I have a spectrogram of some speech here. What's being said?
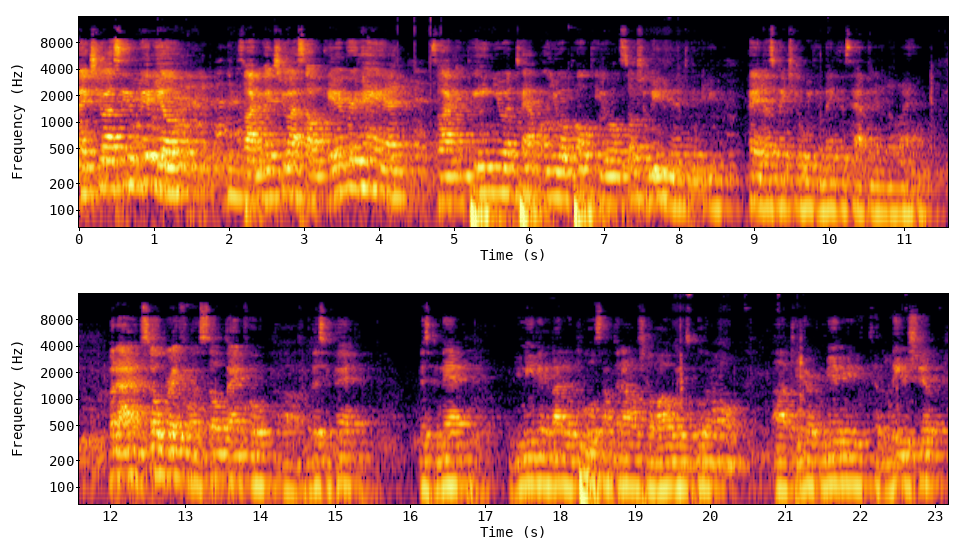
to make sure I see the video so I can make sure I saw every hand so I can ping you or tap on you or poke you on social media and tell you, hey, let's make sure we can make this happen in the land. But I am so grateful and so thankful uh, for this event. Ms. Danette, if you need anybody to pull something out, she'll always pull it on. Uh, to your community, to the leadership,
